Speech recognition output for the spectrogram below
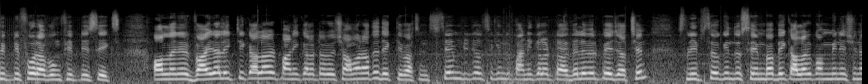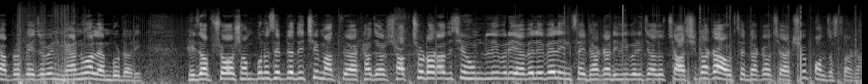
ফিফটি ফোর এবং ফিফটি সিক্স অনলাইনের ভাইরাল একটি কালার পানি কালারটা রয়েছে আমার হাতে, দেখতে পাচ্ছেন সেম ডিটেলসে কিন্তু পানি কালারটা অ্যাভেলেবেল পেয়ে যাচ্ছেন। স্লিপসেও কিন্তু সেমভাবেই কালার কম্বিনেশনে আপনারা পেয়ে যাবেন ম্যানুয়াল এম্ব্রয়ডারি হিজাব সহ সম্পূর্ণ সেটটা দিচ্ছি, মাত্র এক হাজার সাতশো টাকা দিচ্ছে home delivery available inside Dhaka delivery charge হচ্ছে আশি টাকা আউটসাইড ঢাকা হচ্ছে একশো পঞ্চাশ টাকা।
